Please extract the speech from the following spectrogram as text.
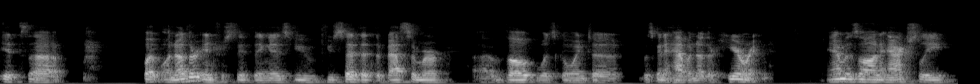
it's uh, but another interesting thing is you you said that the Bessemer uh, vote was going to was going to have another hearing. Amazon actually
